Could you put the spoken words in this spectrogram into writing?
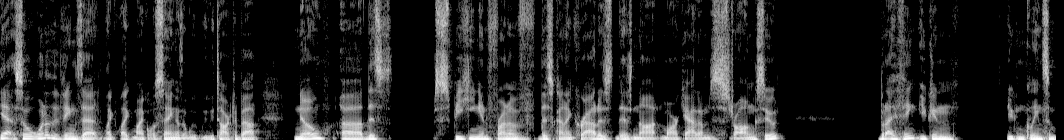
Yeah. So one of the things that, like like Michael was saying, is that we, we talked about. No, uh, this speaking in front of this kind of crowd is is not Mark Adams' strong suit. But I think you can you can glean some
